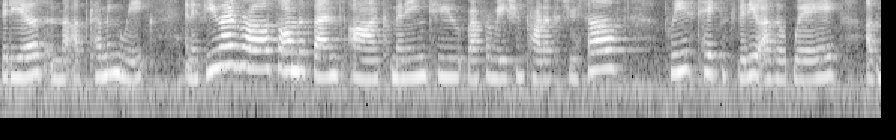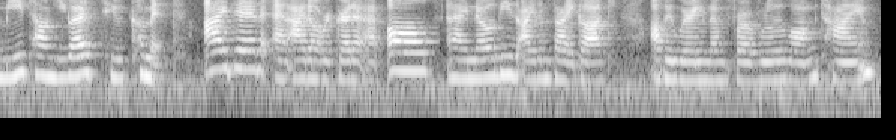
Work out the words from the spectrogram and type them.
videos in the upcoming weeks. And if you guys were also on the fence on committing to Reformation products yourselves, please take this video as a way of me telling you guys to commit. I did and I don't regret it at all. And I know these items that I got, I'll be wearing them for a really long time.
